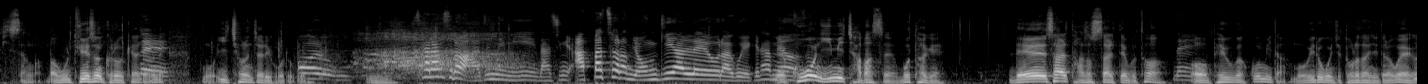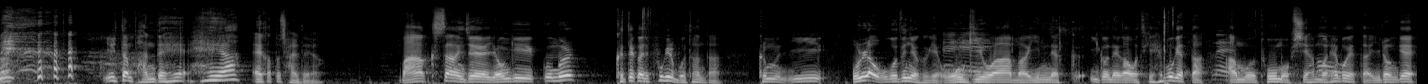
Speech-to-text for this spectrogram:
비싼 거. 막 우리 뒤에서는 그렇게 하자는데 네. 뭐 2천 원짜리 고르고. 어휴, 사랑스러운 아드님이 나중에 아빠처럼 연기할래요라고 얘기를 예, 하면 그건 이미 잡았어요. 못하게. 네 살 다섯 살 때부터 네. 어, 배우가 꿈이다. 뭐 이러고 이제 돌아다니더라고 애가. 일단 반대해 해야 애가 또 잘 돼요. 막상 이제 연기 꿈을 그때까지 포기를 못 한다. 그러면 이 올라오거든요. 그게 네. 오기와 막 인내 그- 이거 내가 어떻게 해보겠다. 네. 아무 도움 없이 한번 어. 해보겠다. 이런 게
